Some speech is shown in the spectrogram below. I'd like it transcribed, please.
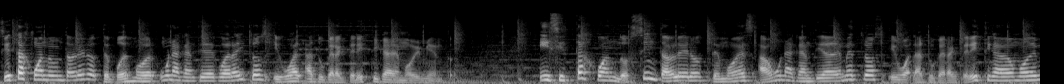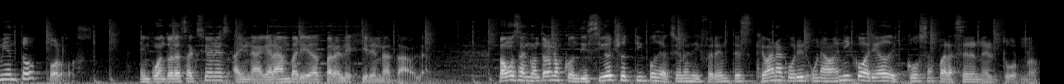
Si estás jugando en un tablero, te puedes mover una cantidad de cuadraditos igual a tu característica de movimiento. Y si estás jugando sin tablero, te mueves a una cantidad de metros igual a tu característica de movimiento por 2. En cuanto a las acciones, hay una gran variedad para elegir en la tabla. Vamos a encontrarnos con 18 tipos de acciones diferentes que van a cubrir un abanico variado de cosas para hacer en el turno.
